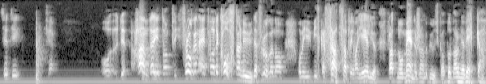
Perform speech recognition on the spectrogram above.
Se till. Fem. Och det handlar inte om, frågan är inte vad det kostar nu, det är frågan om om vi ska satsa på evangelium för att nå människorna med budskapet varje vecka.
